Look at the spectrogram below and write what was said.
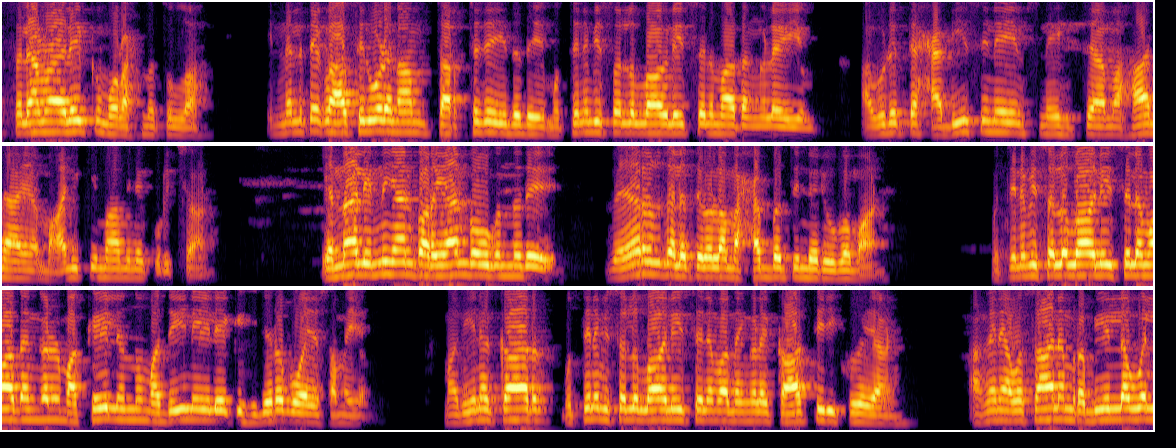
അസ്സലാമു അലൈക്കും വറഹമത്തുള്ള. ഇന്നലത്തെ ക്ലാസ്സിലൂടെ നാം ചർച്ച ചെയ്തത് മുത്തനബി സല്ലാ അലൈഹി സ്വലമ തങ്ങളെയും അവിടുത്തെ ഹദീസിനെയും സ്നേഹിച്ച മഹാനായ മാലിക് ഇമാമിനെ കുറിച്ചാണ്. എന്നാൽ ഇന്ന് ഞാൻ പറയാൻ പോകുന്നത് വേറൊരു തലത്തിലുള്ള മഹബത്തിന്റെ രൂപമാണ്. മുത്തനബി സല്ലാ അലൈഹി സ്വലമ തങ്ങൾ മക്കയിൽ നിന്നും മദീനയിലേക്ക് ഹിജറ പോയ സമയം മദീനക്കാർ മുത്തനബി സല്ലാ അലൈഹി സ്വലമ തങ്ങളെ കാത്തിരിക്കുകയാണ്. അങ്ങനെ അവസാനം റബി അവൽ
